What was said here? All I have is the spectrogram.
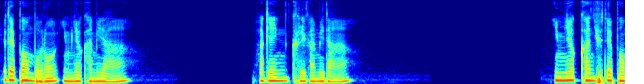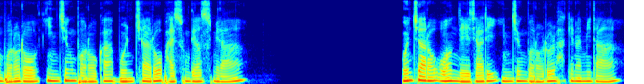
휴대폰 번호 입력합니다. 확인 클릭합니다. 입력한 휴대폰 번호로 인증번호가 문자로 발송되었습니다. 문자로 온 4자리 인증번호를 확인합니다.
